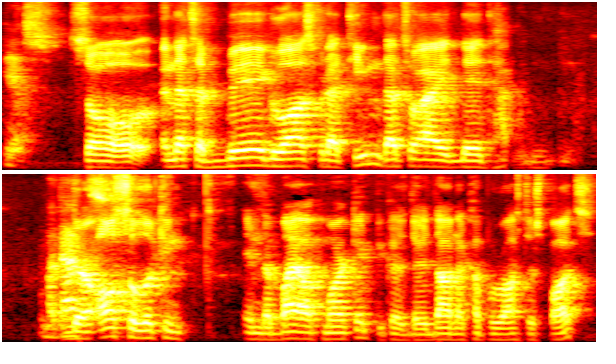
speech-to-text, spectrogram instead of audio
Yes. So, and that's a big loss for that team. That's why they But that's, they're also looking in the buyout market because they're down a couple roster spots.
